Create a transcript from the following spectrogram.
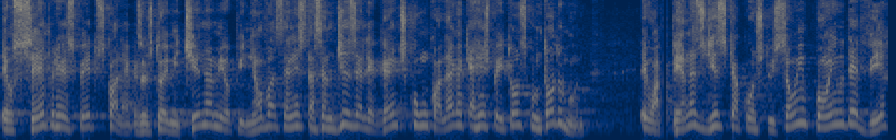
Eu sempre respeito os colegas. Eu estou emitindo a minha opinião. Vossa Excelência está sendo deselegante com um colega que é respeitoso com todo mundo. Eu apenas disse que a Constituição impõe o dever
